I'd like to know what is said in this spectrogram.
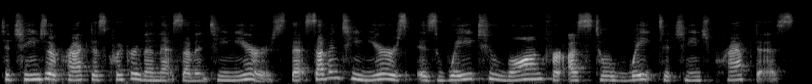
to change their practice quicker than that 17 years. That 17 years is way too long for us to wait to change practice.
